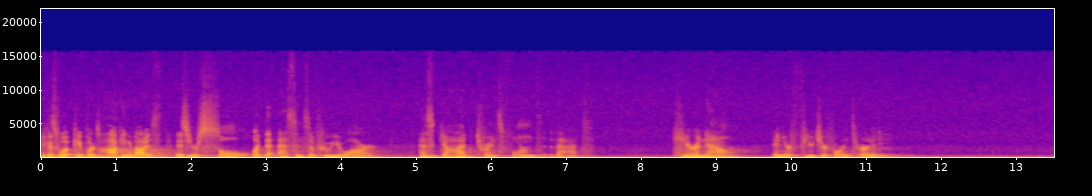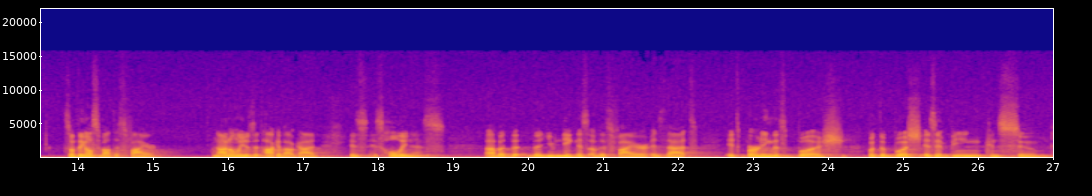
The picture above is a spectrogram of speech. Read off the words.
Because what people are talking about is, is your soul, like the essence of who you are. Has God transformed that? Here and now, in your future for eternity. Something else about this fire. Not only does it talk about God, his, his holiness, uh, but the, the uniqueness of this fire is that it's burning this bush, but the bush isn't being consumed.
